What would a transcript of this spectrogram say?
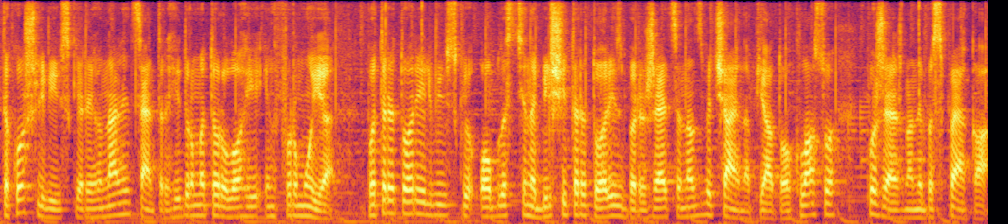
Також Львівський регіональний центр гідрометеорології інформує, по території Львівської області на більшій території збережеться надзвичайна 5 класу пожежна небезпека.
